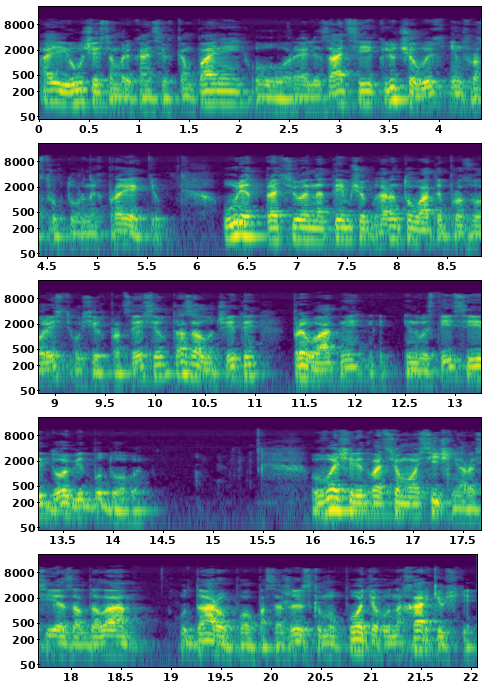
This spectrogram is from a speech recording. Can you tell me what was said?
а й участь американських компаній у реалізації ключових інфраструктурних проєктів. Уряд працює над тим, щоб гарантувати прозорість усіх процесів та залучити приватні інвестиції до відбудови. Увечері 27 січня Росія завдала удару по пасажирському потягу на Харківщині,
